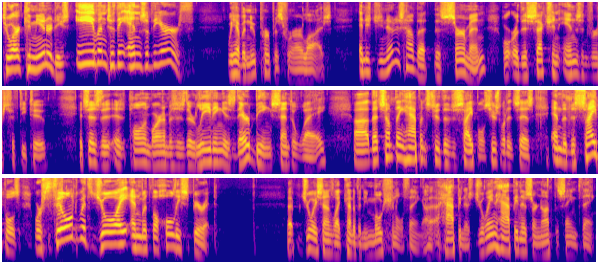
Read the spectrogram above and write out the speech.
to our communities, even to the ends of the earth. We have a new purpose for our lives. And did you notice how the, the sermon or, or this section ends in verse 52? It says that Paul and Barnabas, as they're leaving, as they're being sent away, uh, that something happens to the disciples. Here's what it says And the disciples were filled with joy and with the Holy Spirit. That joy sounds like kind of an emotional thing, a, a happiness. Joy and happiness are not the same thing.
